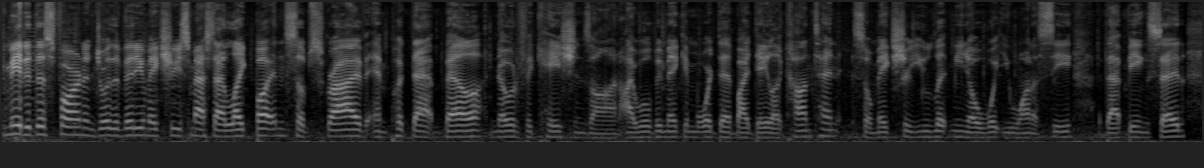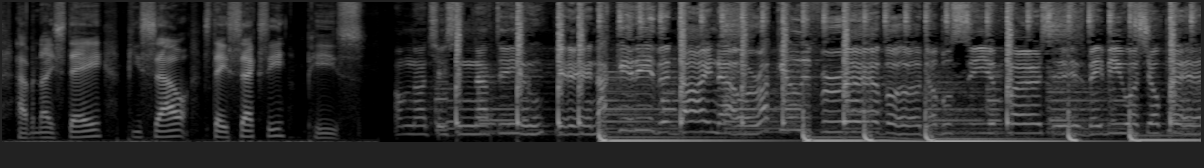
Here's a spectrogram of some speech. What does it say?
you made it this far and enjoy the video, make sure you smash that like button, subscribe, and put that bell notifications on. I will be making more Dead by Daylight content, so make sure you let me know what you want to see. That being said, have a nice day. Peace out. Stay sexy. Peace. I'm not chasing after you, yeah, and I could either die now or I can live forever. Double C your purses, baby, what's your pleasures?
